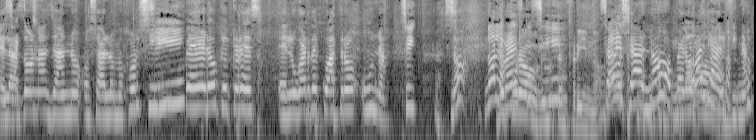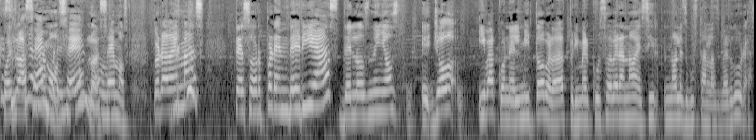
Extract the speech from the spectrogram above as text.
las donas ya no, o sea, a lo mejor sí, Sí. pero ¿qué crees? En lugar de cuatro, una. Sí. ¿No? No, la Yo verdad puro es que sí. gluten free, ¿no? ¿Sabes? O sea, no, pero vaya, al final que Pues sí lo hacemos, ¿eh? Lo hacemos. Pero además te sorprenderías de los niños. eh, yo iba con el mito, ¿verdad? Primer curso de verano a decir no les gustan las verduras.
